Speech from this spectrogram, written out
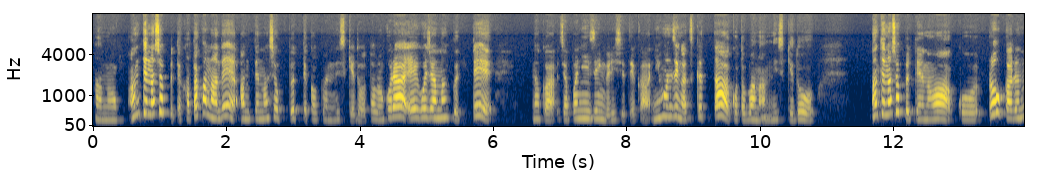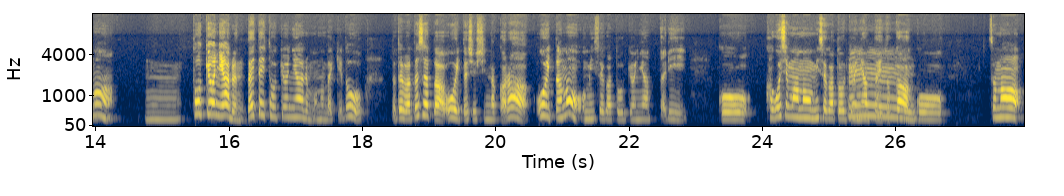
あのアンテナショップってカタカナでアンテナショップって書くんですけど多分これは英語じゃなくってなんか Japanese English っていうか日本人が作った言葉なんですけどアンテナショップっていうのはこうローカルなうん東京にある大体東京にあるものだけど例えば私だったら大分出身だから大分のお店が東京にあったりこう鹿児島のお店が東京にあったりとかうん。こうその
